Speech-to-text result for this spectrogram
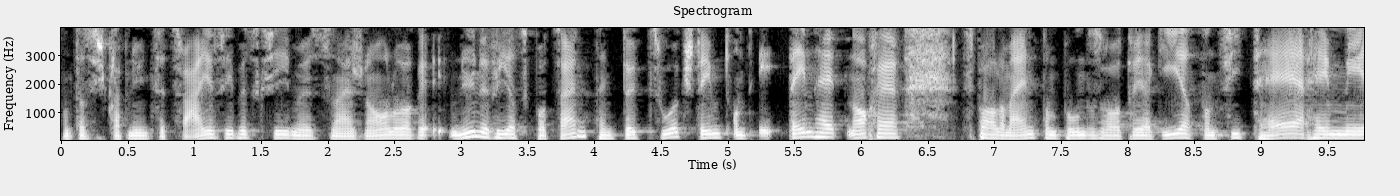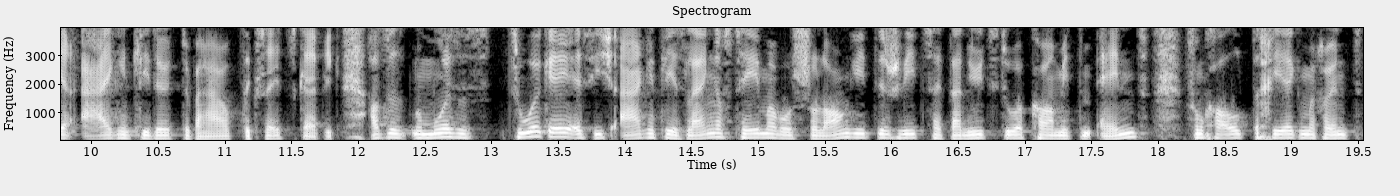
Und das ist, glaube ich, 1972 gewesen, müssen wir nachschauen. 49 Prozent haben dort zugestimmt und dann hat nachher das Parlament und Bundesrat reagiert und seither haben wir eigentlich dort überhaupt eine Gesetzgebung. Also man muss es zugeben, es ist eigentlich ein längeres Thema, das schon lange in der Schweiz, hat auch nichts zu tun mit dem Ende vom Kalten Krieg. Man könnte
